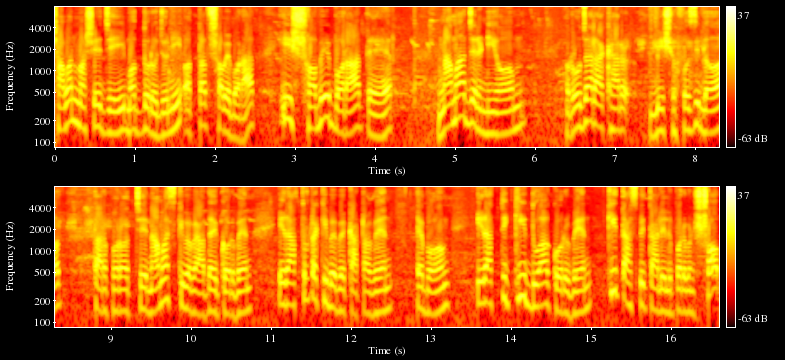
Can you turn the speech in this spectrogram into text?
সাবান মাসে যেই মধ্য রজনী, অর্থাৎ সবে বরাত, এই সবে বরাতের নামাজের নিয়ম, রোজা রাখার বিষয় ফজিলত, তারপর হচ্ছে নামাজ কীভাবে আদায় করবেন, এই রাত্রটা কীভাবে কাটাবেন, এবং এই রাত্রি কী দোয়া করবেন, কি তাসবি তালিল পড়বেন, সব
